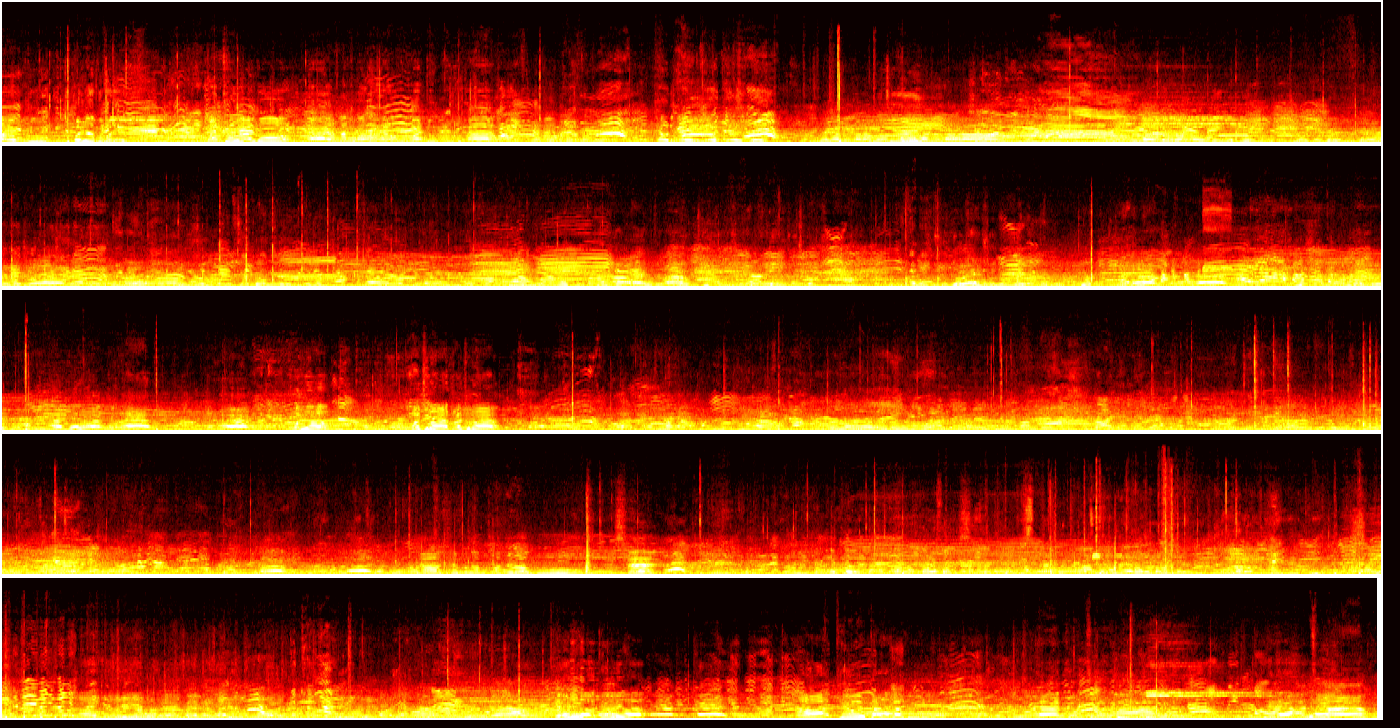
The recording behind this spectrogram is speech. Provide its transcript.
않고 걸려 도머니 막하지 말고 나가지 마 태원이 태원이 태원이 태원이 걸려 가지마 가지마 야, 받으라고. 네! 대현이가 대현이가 아 대현이 따라가야 돼 아니야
